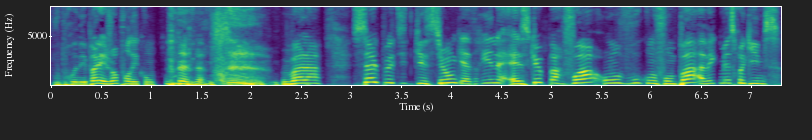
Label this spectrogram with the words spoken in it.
Vous prenez pas les gens pour des cons. voilà. Seule petite question, Catherine. Est-ce que parfois on vous confond pas avec Maître Gims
